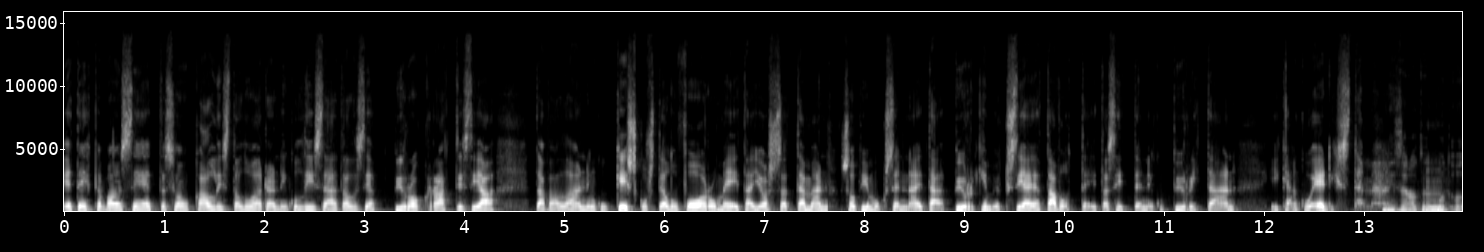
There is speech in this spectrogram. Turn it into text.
että ehkä vaan se, että se on kallista luoda luoda niin kuin lisää tällaisia byrokraattisia tavallaan niin kuin keskustelufoorumeita, jossa tämän sopimuksen näitä pyrkimyksiä ja tavoitteita sitten niin kuin pyritään ikään kuin edistämään. Niin sanot, mm. mutta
